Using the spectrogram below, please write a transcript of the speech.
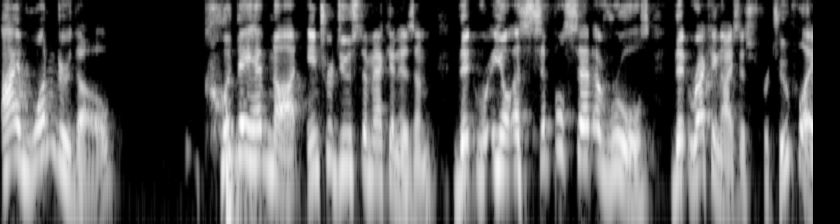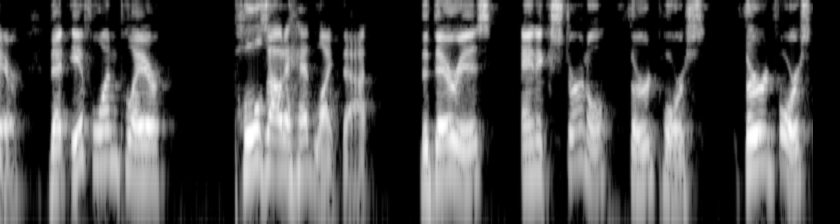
I wonder, though, could they have not introduced a mechanism that, you know, a simple set of rules that recognizes for two player that if one player pulls out ahead like that, that there is an external third force, third force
